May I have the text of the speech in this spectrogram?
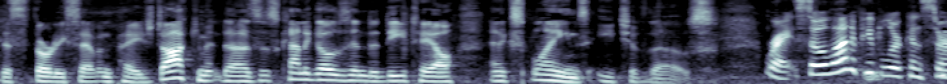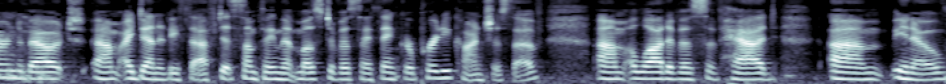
this 37 page document does is kind of goes into detail and explains each of those. Right. So a lot of people are concerned about um, identity theft. It's something that most of us, I think, are pretty conscious of. Um, a lot of us have had, um, you know,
